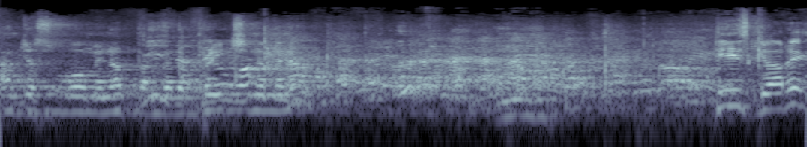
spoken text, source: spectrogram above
I'm just warming up. I'm going to preach in a minute. He's got it.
